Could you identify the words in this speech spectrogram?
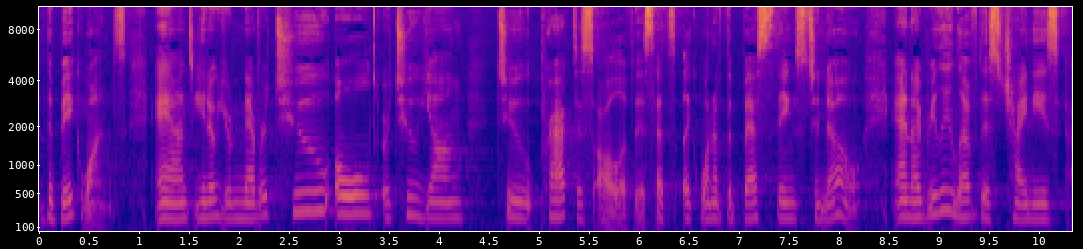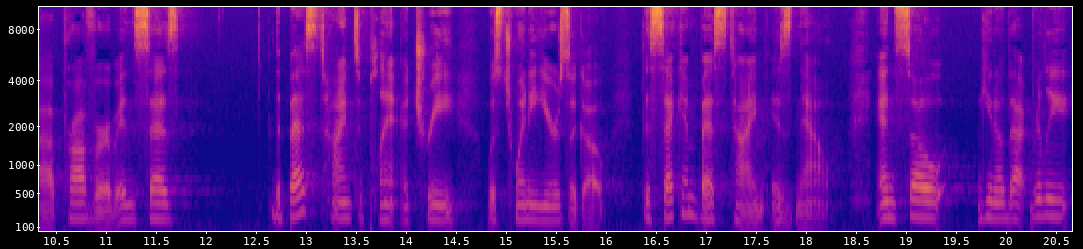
the big ones. And you know, you're never too old or too young to practice all of this. That's like one of the best things to know. And I really love this Chinese uh, proverb and says, the best time to plant a tree was 20 years ago. The second best time is now. And so, you know, that really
